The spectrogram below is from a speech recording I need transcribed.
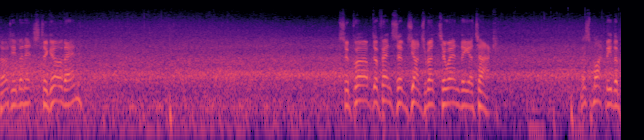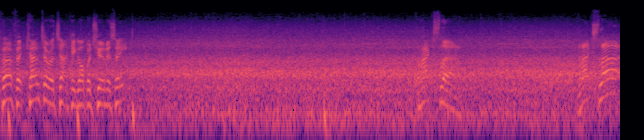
30 minutes to go then. Superb defensive judgment to end the attack. This might be the perfect counter-attacking opportunity. Draxler. Draxler.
